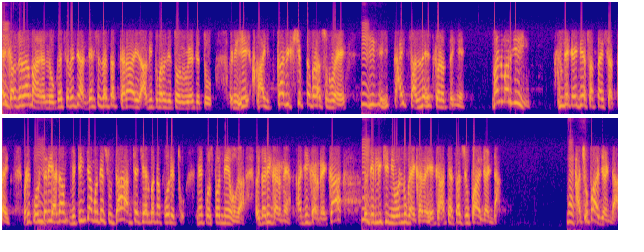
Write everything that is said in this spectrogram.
एका बाजूला लोकसभेचे अध्यक्ष सांगतात करा आम्ही तुम्हाला देतो वेळ देतो. आणि हे हा इतका विक्षिप्तपणा सुरू आहे की काय चाललंय हेच कळत नाहीये. मनमर्जी. म्हणजे काही दिवस सत्तावीस सत्तावीस. म्हणजे कोणतरी यांना मिटिंगच्या मध्ये सुद्धा आमच्या चेअरमनना फोन येतो. नाही पोस्टपोन नाही होगा. दरी करण्या आजी करण्या. का? तर दिल्लीची निवडणूक आहे खरं. हे का? त्याचा छुपा अजेंडा हा छुपा अजेंडा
